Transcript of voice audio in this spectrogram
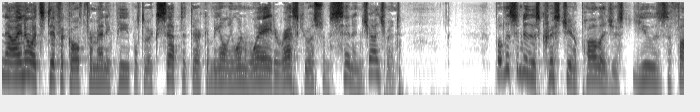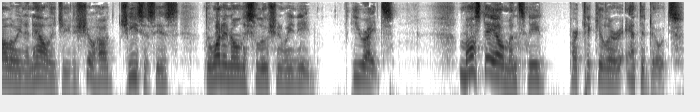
Now, I know it's difficult for many people to accept that there can be only one way to rescue us from sin and judgment. But listen to this Christian apologist use the following analogy to show how Jesus is the one and only solution we need. He writes, Most ailments need particular antidotes.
